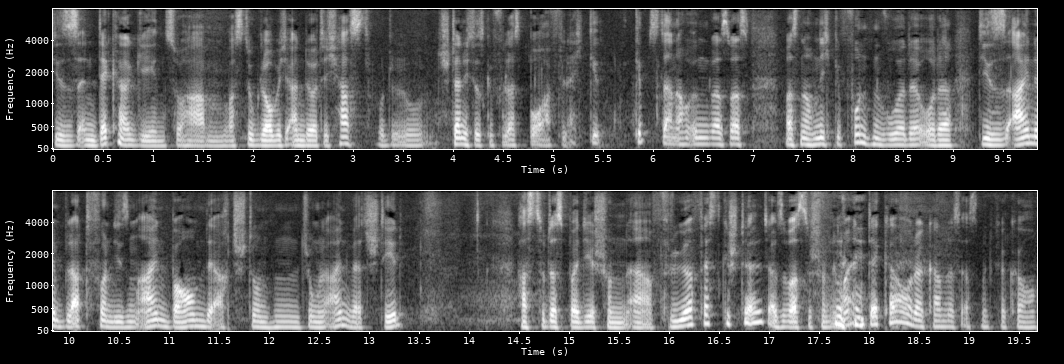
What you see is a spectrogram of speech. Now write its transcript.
dieses Entdeckergehen zu haben, was du, glaube ich, eindeutig hast, wo du ständig das Gefühl hast, boah, vielleicht gibt gibt es da noch irgendwas, was, was noch nicht gefunden wurde oder dieses eine Blatt von diesem einen Baum, der acht Stunden Dschungel einwärts steht. Hast du das bei dir schon äh, früher festgestellt? Also warst du schon immer Entdecker oder kam das erst mit Kakao?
